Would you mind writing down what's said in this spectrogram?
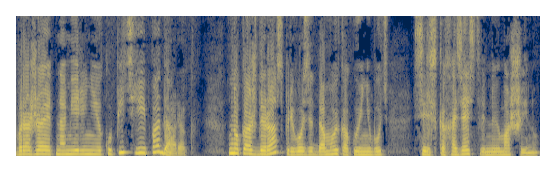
выражает намерение купить ей подарок, но каждый раз привозит домой какую-нибудь сельскохозяйственную машину.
